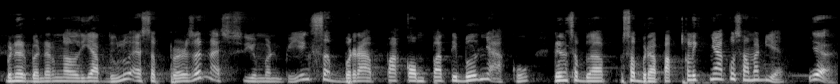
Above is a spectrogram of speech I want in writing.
benar-benar ngeliat dulu as a person as human being seberapa kompatibelnya aku dan seberapa seberapa kliknya aku sama dia. Ya.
